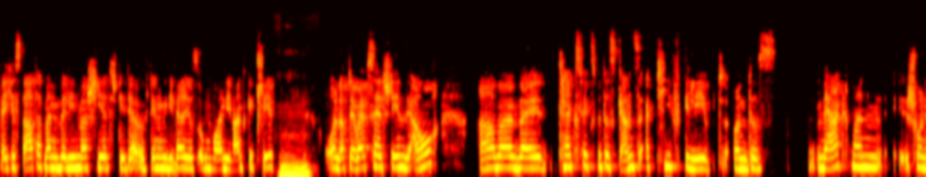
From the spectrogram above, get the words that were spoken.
welches Startup man in Berlin marschiert, steht ja, stehen irgendwie die Values irgendwo an die Wand geklebt. Mhm. Und auf der Website stehen sie auch. Aber bei Taxfix wird das ganz aktiv gelebt. Und das, merkt man schon,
